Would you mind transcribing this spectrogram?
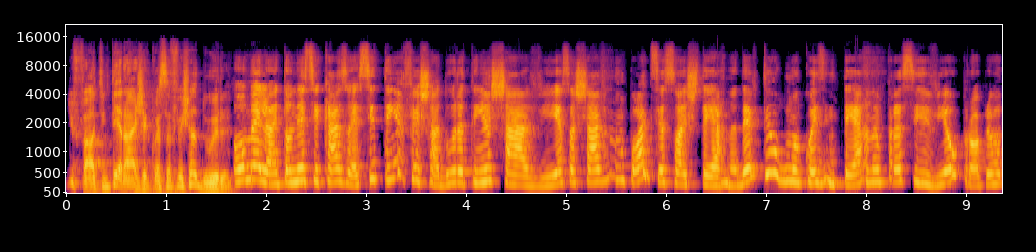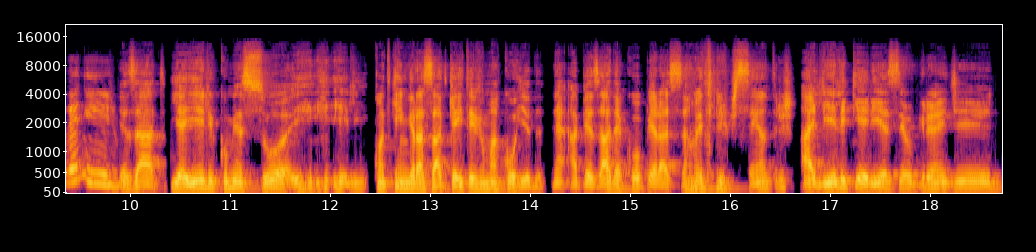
de fato interaja com essa fechadura. Ou melhor, então nesse caso é, se tem a fechadura, tem a chave. E essa chave não pode ser só externa, deve ter alguma coisa interna para servir ao próprio organismo. Exato. E aí ele começou, e ele, quanto que é engraçado, que aí teve uma corrida, né? Apesar da cooperação entre os centros, ali ele queria ser o grande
